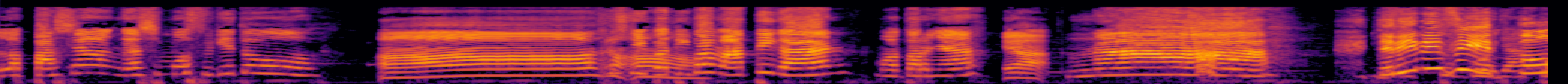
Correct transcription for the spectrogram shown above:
lepasnya nggak smooth gitu Ah. terus tiba-tiba mati kan motornya? Ya. nah. Jadi di situ.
